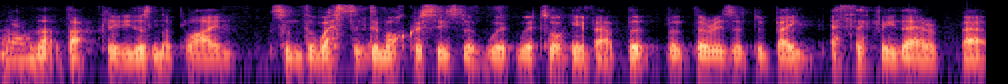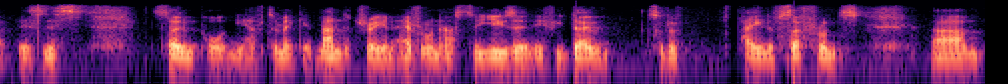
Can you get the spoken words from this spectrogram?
yeah. that that clearly doesn't apply some of the Western democracies that we're, we're talking about. But but there is a debate ethically there about is this so important you have to make it mandatory and everyone has to use it. And if you don't, sort of pain of sufferance, um,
